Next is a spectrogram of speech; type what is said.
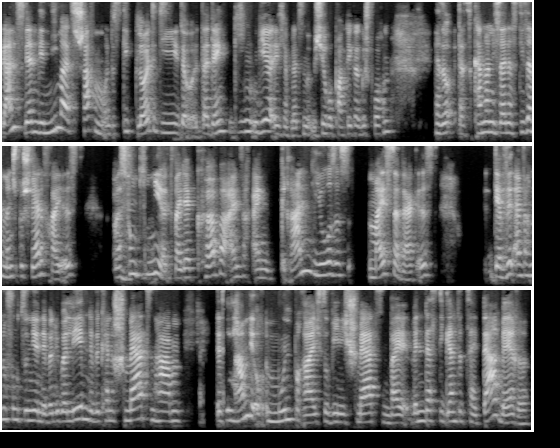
Ganz werden wir niemals schaffen. Und es gibt Leute, die da, da denken wir, ich habe letztens mit einem Chiropraktiker gesprochen, also das kann doch nicht sein, dass dieser Mensch beschwerdefrei ist. Aber es funktioniert, weil der Körper einfach ein grandioses Meisterwerk ist, der will einfach nur funktionieren, der will überleben, der will keine Schmerzen haben. Deswegen haben wir auch im Mundbereich so wenig Schmerzen, weil wenn das die ganze Zeit da wäre,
